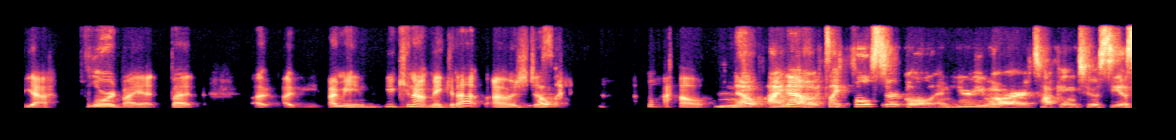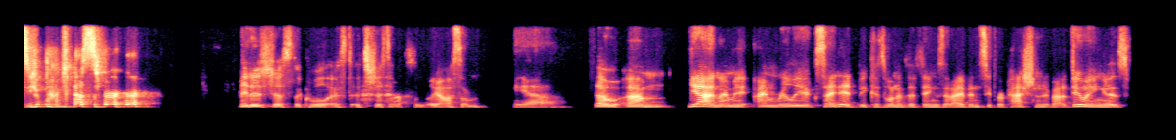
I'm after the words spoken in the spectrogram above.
yeah, floored by it. But I, I, I mean, you cannot make it up. I was just nope. like, wow. Nope, I know. It's like full circle. And here you are talking to a CSU professor it is just the coolest. It's just absolutely awesome. Yeah. So um yeah, and I'm I'm really excited because one of the things that I've been super passionate about doing is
